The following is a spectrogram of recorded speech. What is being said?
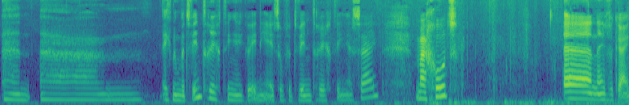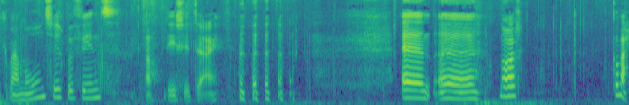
En uh, ik noem het windrichtingen. Ik weet niet eens of het windrichtingen zijn. Maar goed. En even kijken waar mijn hond zich bevindt. Oh, die zit daar. en uh, Nor, kom maar.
